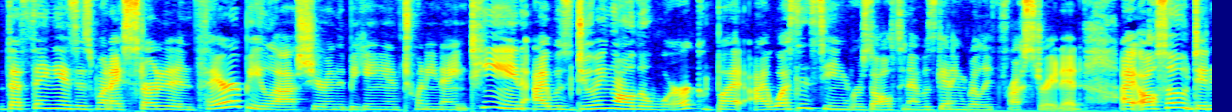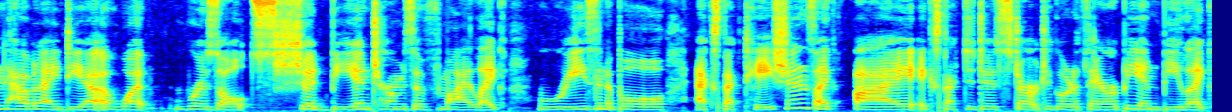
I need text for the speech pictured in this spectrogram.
the thing is is when i started in therapy last year in the beginning of 2019 i was doing all the work but i wasn't seeing results and i was getting really frustrated. I also didn't have an idea of what results should be in terms of my like reasonable expectations. Like i expected to start to go to therapy and be like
